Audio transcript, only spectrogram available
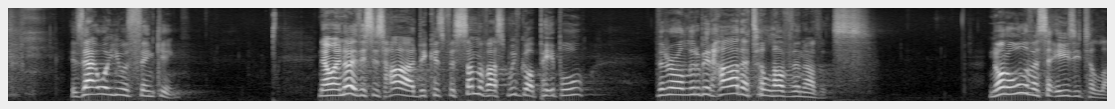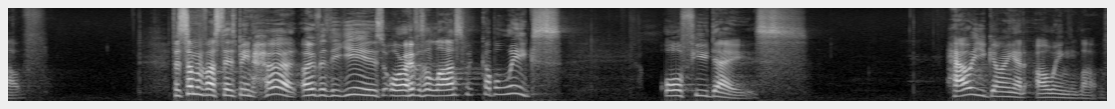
Is that what you were thinking? Now, I know this is hard because for some of us, we've got people that are a little bit harder to love than others. Not all of us are easy to love. For some of us, there's been hurt over the years or over the last couple weeks or few days. How are you going at owing love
